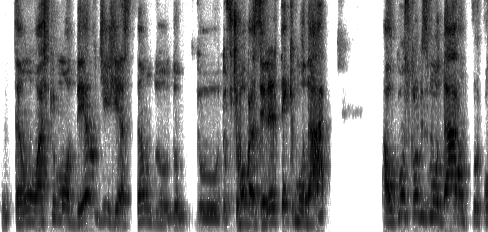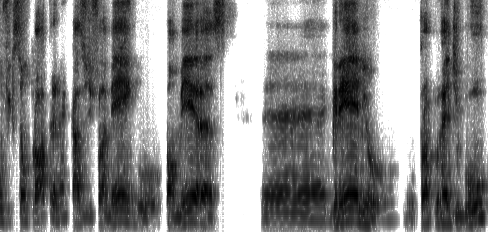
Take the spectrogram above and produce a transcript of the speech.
Então, eu acho que o modelo de gestão do, do, do, do futebol brasileiro tem que mudar Alguns clubes mudaram por convicção própria, né? Caso de Flamengo, Palmeiras, é, Grêmio, o próprio Red Bull,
